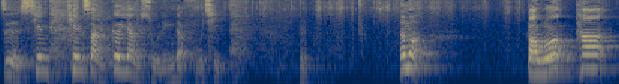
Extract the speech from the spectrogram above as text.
这先天上各样属灵的福气，嗯。那么，保罗他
